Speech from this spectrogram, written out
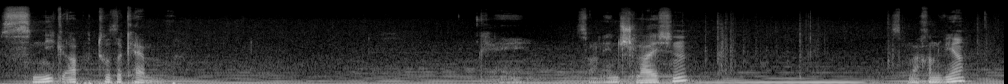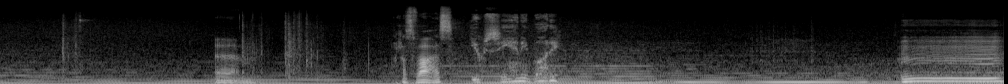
Sneak up to the camp. Okay. Sollen hinschleichen. Was machen wir? Ähm. Das war's. You see anybody? Mm,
